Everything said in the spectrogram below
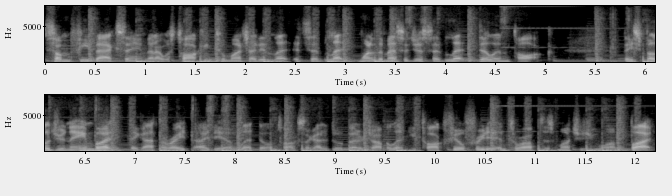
some feedback saying that I was talking too much. I didn't let it said let one of the messages said let Dylan talk. They spelled your name, but they got the right idea of let Dylan talk. So I got to do a better job of letting you talk. Feel free to interrupt as much as you want. But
